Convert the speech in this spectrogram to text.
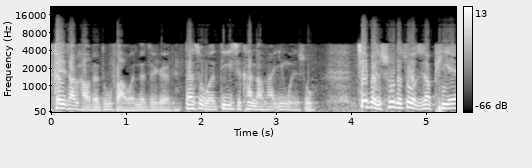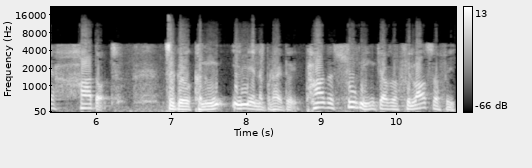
非常好的读法文的这个。但是我第一次看到他英文书，这本书的作者叫 P.A. Hardot，。这个可能音念的不太对，他的书名叫做《Philosophy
